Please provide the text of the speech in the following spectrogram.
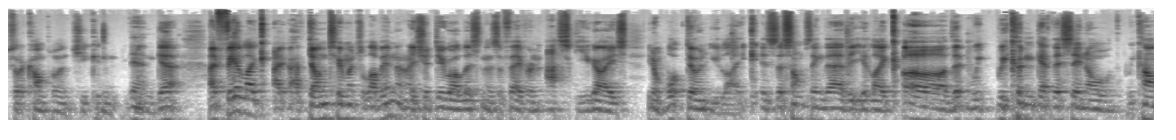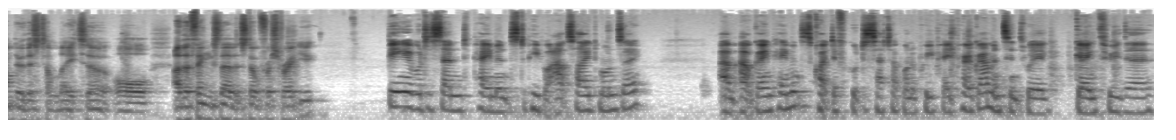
sort of compliments you can, you Yeah. can get. I feel like I have done too much loving, and I should do our listeners a favor and ask you guys, you know, what don't you like? Is there something there that you're like, oh, that we, we couldn't get this in, or we can't do this till later, or are there things there that still frustrate you? Being able to send payments to people outside Monzo, um, outgoing payments, is quite difficult to set up on a prepaid program. And since we're going through the,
